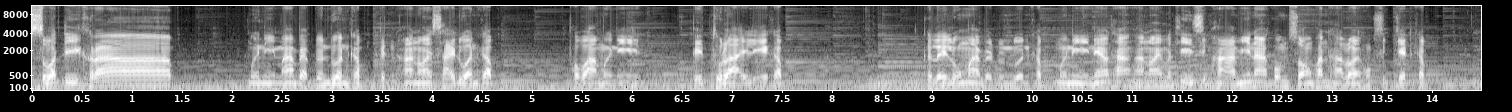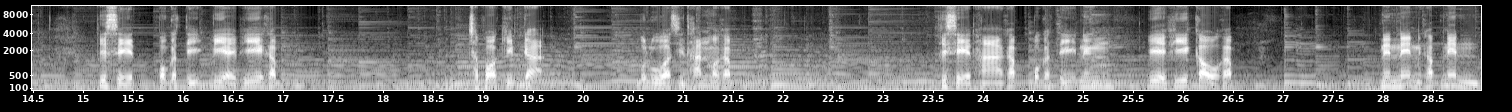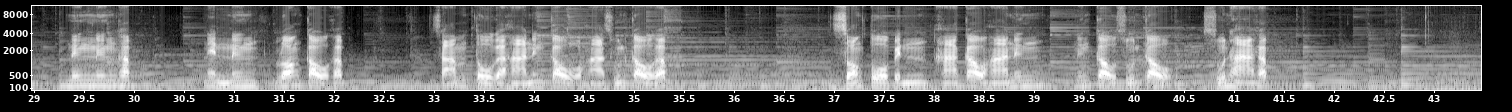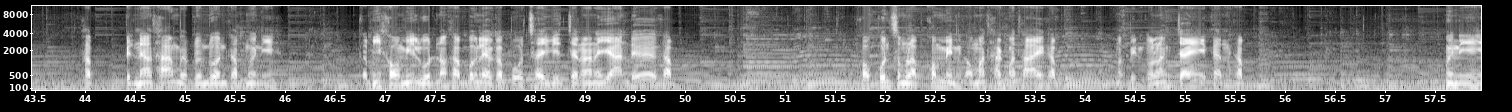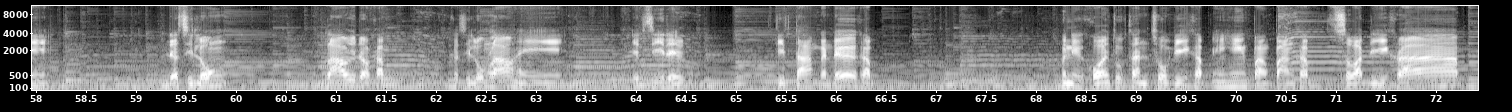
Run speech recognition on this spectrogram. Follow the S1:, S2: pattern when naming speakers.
S1: สวัสดีครับมือนี้มาแบบด่วนๆครับเป็นห้าน้อยสายด่วนครับ เพราะว่ามือนี้ติดธุระอิหลีครับก็เลยลงมาแบบด่วนๆครับมือนี้แนวทางห้าน้อยวันที่15มีนาคม 2567 ครับ พิเศษปกติ VIP ครับ เฉพาะคิดกะบรูวสิทันมาครับ พิเศษหาครับปกติหนึ่ง VIP เก้าครับ เน้นๆครับเน้น หนึ่งหนึ่งครับ เน้นหนึ่งร้องเก้าครับสามตัวกับหาหนึ่งเก้าหาศูนย์เก้าครับสองตัวเป็นหาเก้าหาหนึ่งหนึ่งเก้าศูนย์เก้าศูนย์หาครับ ครับเป็นแนวทางแบบด่วนๆครับมือนี้กับมีเขามีหลุดเนาะครับเบื้องแรกกับโปรดใช้วิจารณญาณเด้อครับ ขอบคุณสำหรับคอมเมนต์เขามาทักมาทายครับ มาเป็นกำลังใจกันครับมื่อนี้ เดี๋ยวสิลงเล้าอยู่ดอกครับก็สิลงเล้าให้ FC ได้ติดตามกันเด้อครับวันนี้ขอให้ทุกท่านโชคดีครับเฮงๆปังๆครับ สวัสดีครับ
